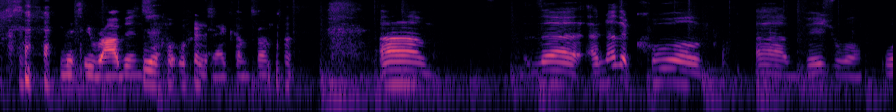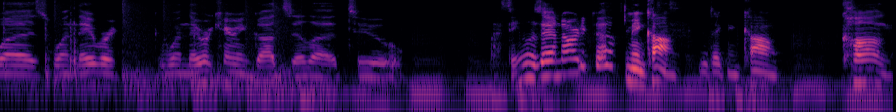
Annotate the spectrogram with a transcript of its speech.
Missy Robbins. Yeah. Where did that come from? um, the another cool uh, visual was when they were when they were carrying Godzilla to, I think it was Antarctica. I mean Kong. You're thinking Kong. Kong.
